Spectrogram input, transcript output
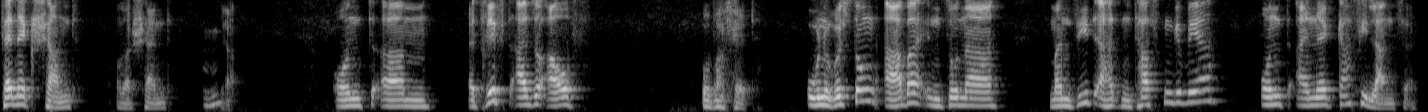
Fennec Shand oder Shand. Mhm. Ja. Und ähm, er trifft also auf Boba Fett. Ohne Rüstung, aber in so einer, man sieht, er hat ein Tastengewehr und eine Gaffi-Lanze.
